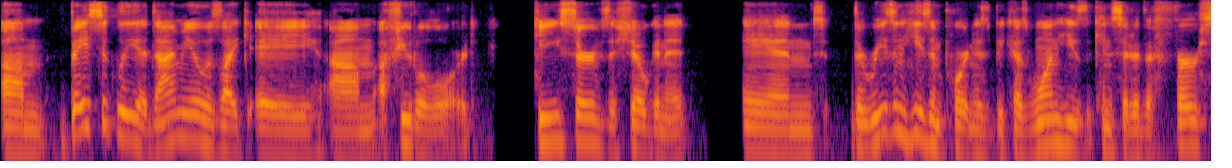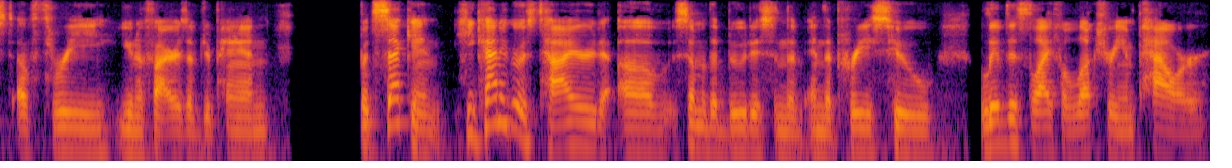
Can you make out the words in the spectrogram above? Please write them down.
Um, basically, a daimyo is like a um, a feudal lord. He serves the shogunate, and the reason he's important is because one, he's considered the first of three unifiers of Japan. But second, he kind of grows tired of some of the Buddhists and the and the priests who live this life of luxury and power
